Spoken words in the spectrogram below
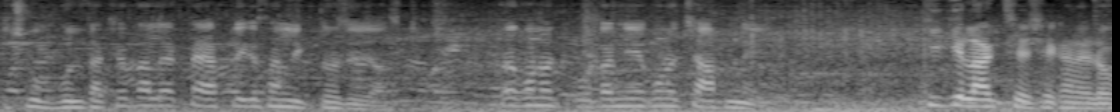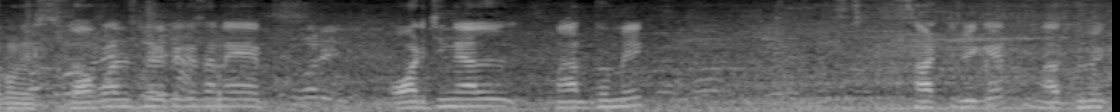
কিছু ভুল থাকে তাহলে একটা অ্যাপ্লিকেশান লিখতে হচ্ছে জাস্ট ওটা কোনো, ওটা নিয়ে কোনো চাপ নেই। কি কি লাগছে সেখানে ডকুমেন্টস ডকুমেন্টস ভেরিফিকেশানে original Madhyamik certificate Madhyamik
